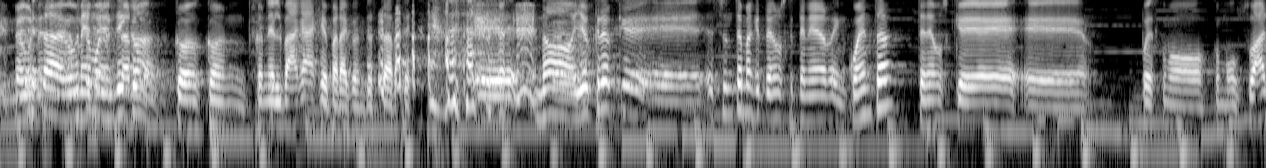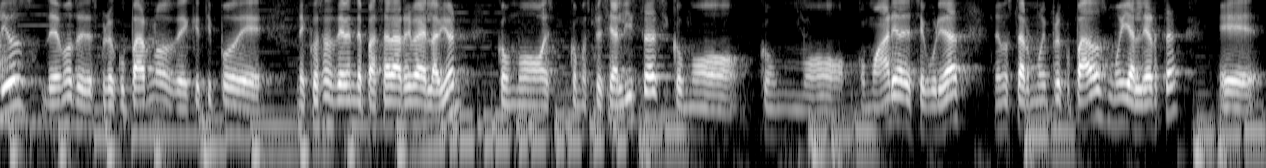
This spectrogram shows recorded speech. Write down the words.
Me gusta- me gusta sentí molestarlo. con, con- con- con el bagaje para contestarte. Eh, no, yo creo que eh, es un tema que tenemos que tener en cuenta. Tenemos que. eh, pues como, como usuarios debemos de despreocuparnos de qué tipo de, de cosas deben de pasar arriba del avión. Como, como especialistas y como, como, como área de seguridad debemos estar muy preocupados, muy alerta. Eh,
